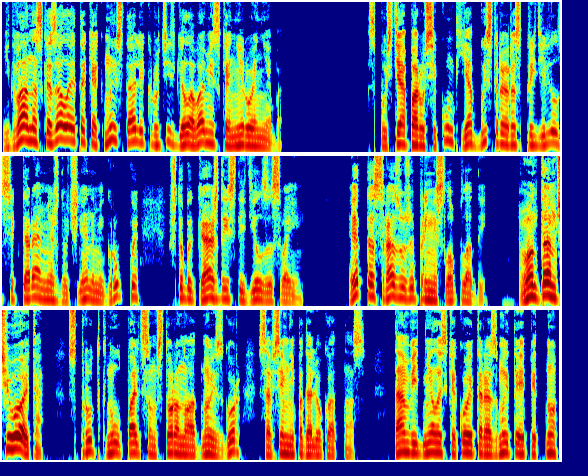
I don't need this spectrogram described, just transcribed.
Едва она сказала это, как мы стали крутить головами, сканируя небо. Спустя пару секунд я быстро распределил сектора между членами группы, чтобы каждый следил за своим. Это сразу же принесло плоды. «Вон там чего это?» Спрут ткнул пальцем в сторону одной из гор, совсем неподалеку от нас. Там виднелось какое-то размытое пятно,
